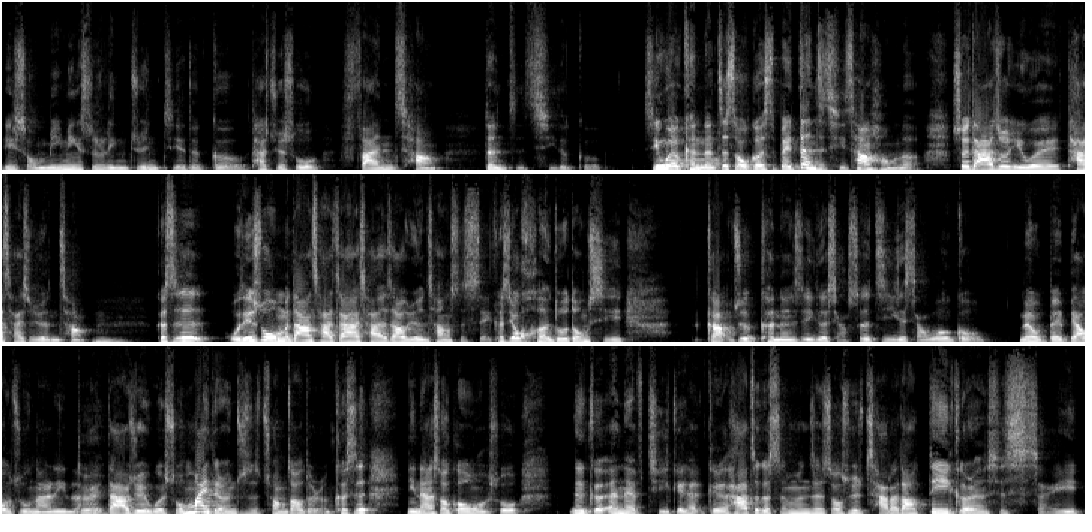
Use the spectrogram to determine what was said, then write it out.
一首明明是林俊杰的歌，她却说翻唱邓紫棋的歌，是因为可能这首歌是被邓紫棋唱红了，所以大家就以为她才是原唱。嗯，可是我就说我们当然查价查得到原唱是谁，可是有很多东西。刚就可能是一个小设计，一个小 logo 没有被标注哪里来，大家就以为说卖的人就是创造的人。可是你那时候跟我说，那个 NFT 给他给了他这个身份证之后，去查得到第一个人是谁。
